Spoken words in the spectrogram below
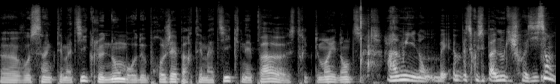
vos cinq thématiques, le nombre de projets par thématique n'est pas strictement identique. Ah oui, non, mais, parce que c'est pas nous qui choisissons.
